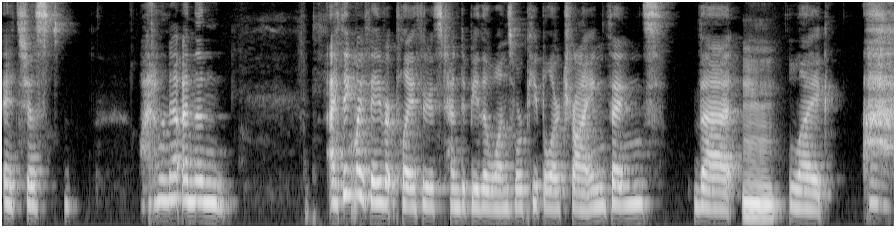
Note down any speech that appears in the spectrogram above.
it's just i don't know and then i think my favorite playthroughs tend to be the ones where people are trying things that Mm, like ah,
